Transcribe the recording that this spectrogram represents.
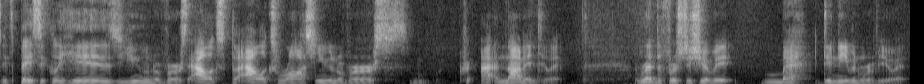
it's basically his universe, Alex the Alex Ross universe. I'm not into it. I read the first issue of it, meh, didn't even review it.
